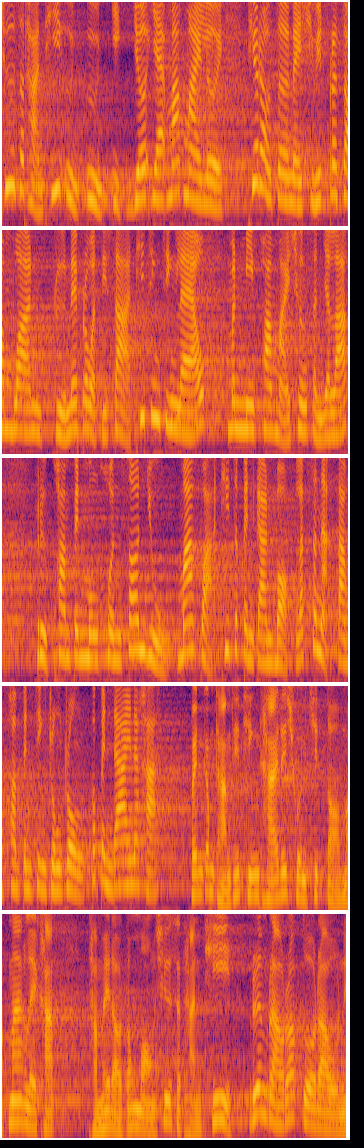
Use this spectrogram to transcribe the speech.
ชื่อสถานที่อื่น ๆ อีกเยอะแยะมากมายเลย ที่เราเจอในชีวิตประจำวัน หรือในประวัติศาสตร์ที่จริง ๆ แล้ว มันมีความหมายเชิงสัญญลักษณ์หรือความเป็นมงคลซ่อนอยู่มากกว่าที่จะเป็นการบอกลักษณะตามความเป็นจริงตรงๆ ก็เป็นได้นะคะ เป็นคำถามที่ทิ้งท้ายได้ชวนคิดต่อมาก ๆ เลยครับทำให้เราต้องมองชื่อสถานที่เรื่องราวรอบตัวเราใน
